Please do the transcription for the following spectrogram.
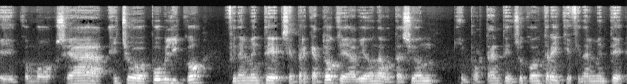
eh, como se ha hecho público, finalmente se percató que había una votación importante en su contra y que finalmente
